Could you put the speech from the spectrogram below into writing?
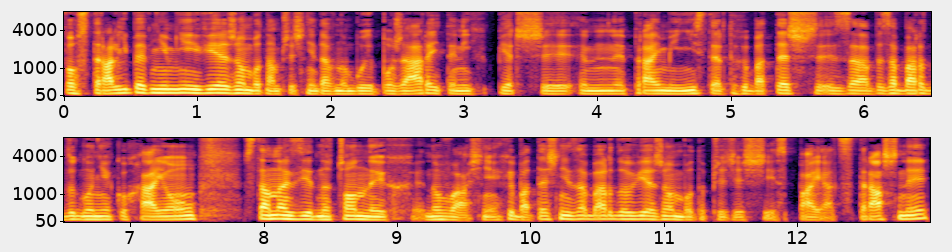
w Australii pewnie mniej wierzą, bo tam przecież niedawno były pożary i ten ich pierwszy prime minister to chyba też za, za bardzo go nie kochają. W Stanach Zjednoczonych, no właśnie, chyba też nie za bardzo wierzą, bo to przecież jest pajac straszny.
